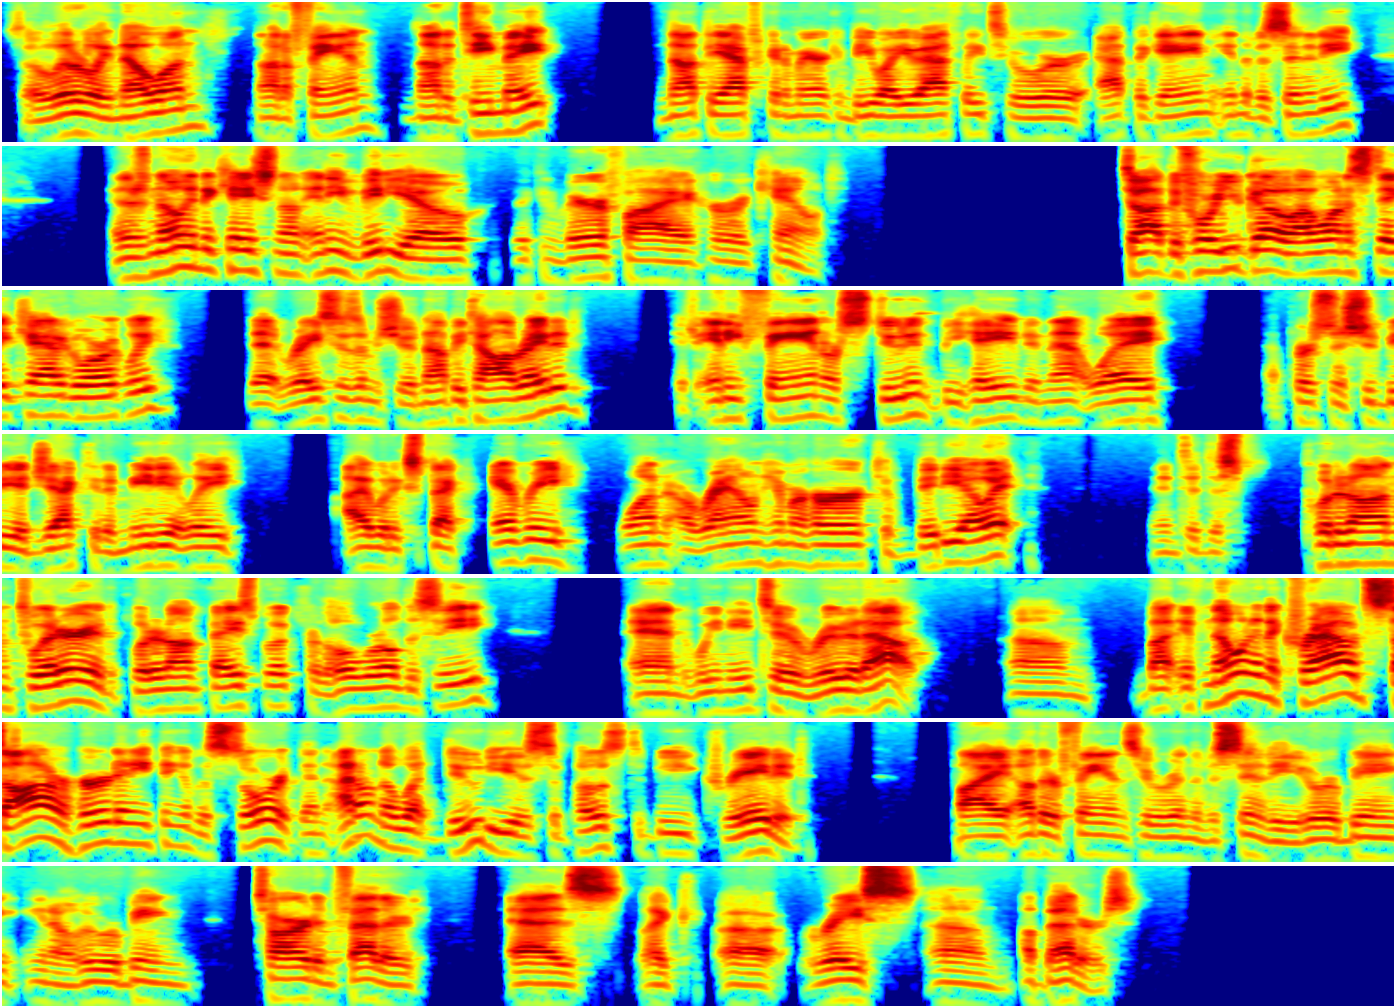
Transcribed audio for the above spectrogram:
So, literally, no one, not a fan, not a teammate, not the African American BYU athletes who were at the game in the vicinity. And there's no indication on any video that can verify her account. Todd, before you go, I want to state categorically that racism should not be tolerated. If any fan or student behaved in that way, that person should be ejected immediately. I would expect everyone around him or her to video it and to just put it on Twitter and to put it on Facebook for the whole world to see. And we need to root it out. Um, but if no one in the crowd saw or heard anything of the sort, then I don't know what duty is supposed to be created by other fans who are in the vicinity, who are being, you know, who are being tarred and feathered as like uh, race um, abettors.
